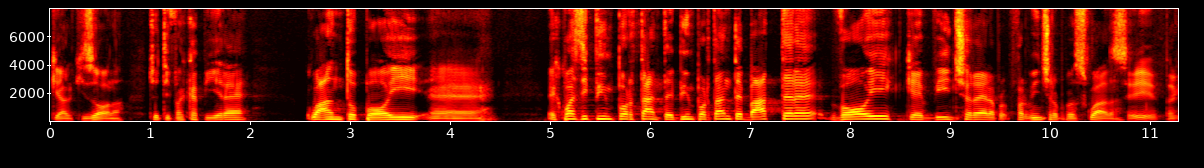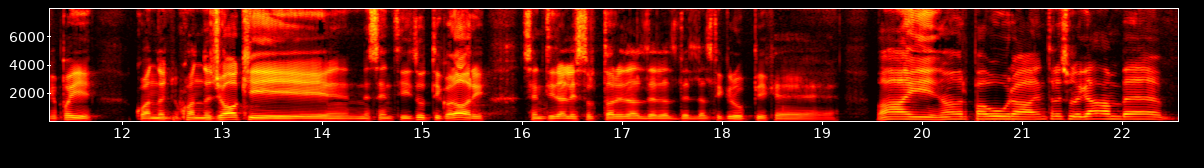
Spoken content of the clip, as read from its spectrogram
che ha il Chisola, cioè ti fa capire quanto poi eh, è quasi più importante, è più importante battere voi che vincere la far vincere la propria squadra. Sì, perché poi quando, quando giochi ne senti di tutti i colori, senti dagli istruttori dal- del- degli altri gruppi che vai, non aver paura, entra sulle gambe.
